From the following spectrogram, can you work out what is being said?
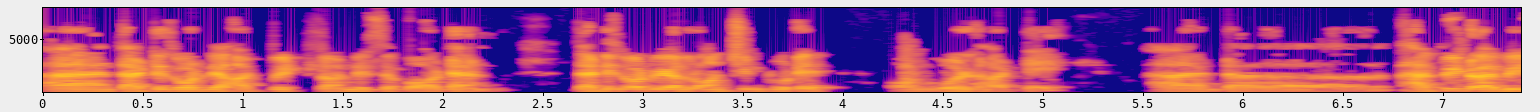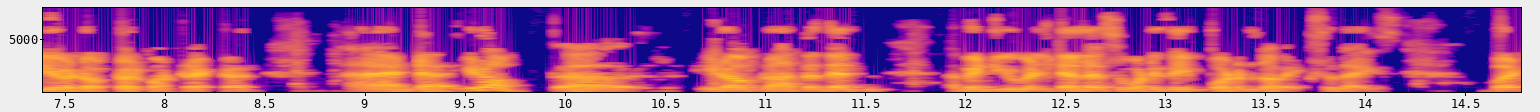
and that is what the Heartbeat Run is about, and that is what we are launching today on World Heart Day. And uh, happy to have you here, Doctor Contractor. And uh, you know, uh, you know, rather than, I mean, you will tell us what is the importance of exercise. But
